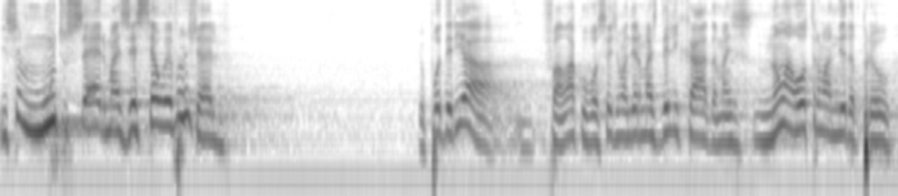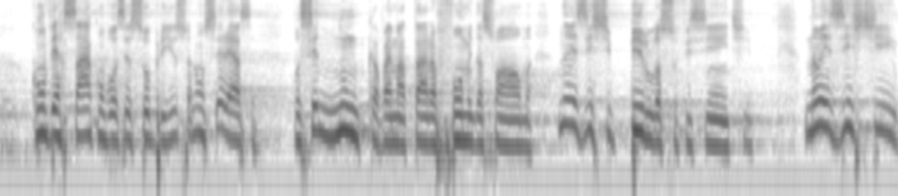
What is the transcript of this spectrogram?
Isso é muito sério, mas esse é o Evangelho. Eu poderia falar com você de maneira mais delicada, mas não há outra maneira para eu conversar com você sobre isso a não ser essa. Você nunca vai matar a fome da sua alma. Não existe pílula suficiente. Não existe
